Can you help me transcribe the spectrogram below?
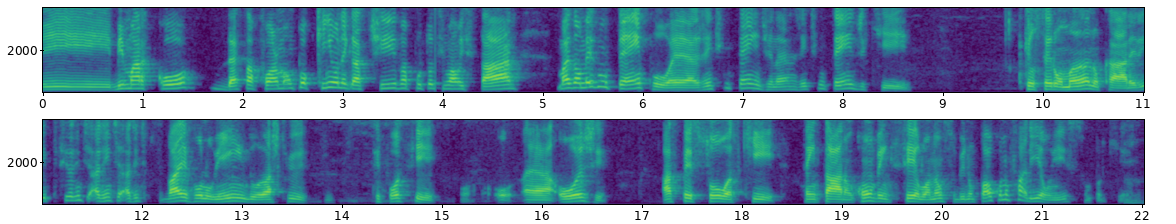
E me marcou dessa forma um pouquinho negativa por todo esse mal-estar mas ao mesmo tempo, é, a gente entende, né? A gente entende que, que o ser humano, cara, ele precisa, a gente, a gente, a gente vai evoluindo. Eu acho que se fosse é, hoje, as pessoas que tentaram convencê-lo a não subir no palco não fariam isso, porque uhum.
